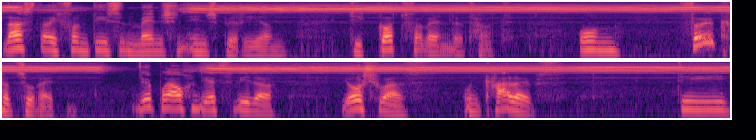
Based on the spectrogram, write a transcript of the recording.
Lasst euch von diesen Menschen inspirieren, die Gott verwendet hat, um Völker zu retten. Wir brauchen jetzt wieder Joshuas und Kalebs, die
